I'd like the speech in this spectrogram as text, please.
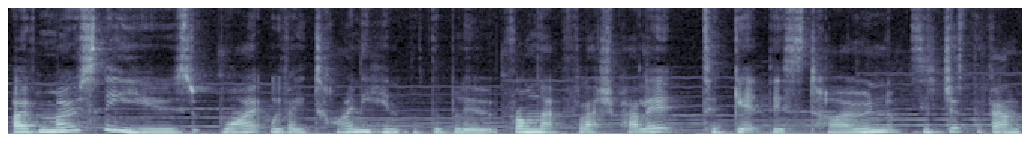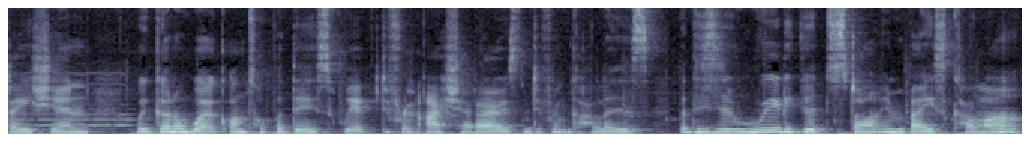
I've mostly used white with a tiny hint of the blue from that flash palette to get this tone. This is just the foundation. We're going to work on top of this with different eyeshadows and different colours, but this is a really good starting base colour.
